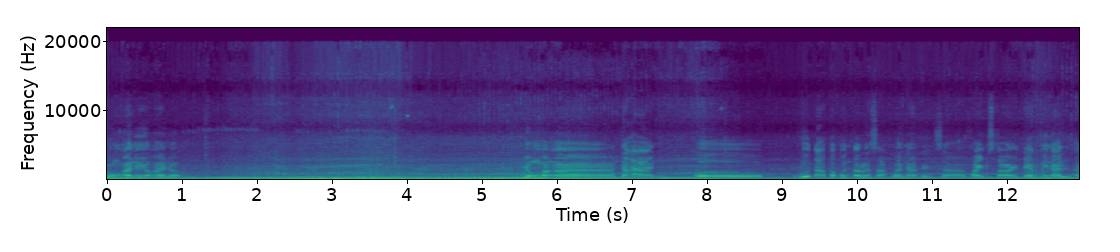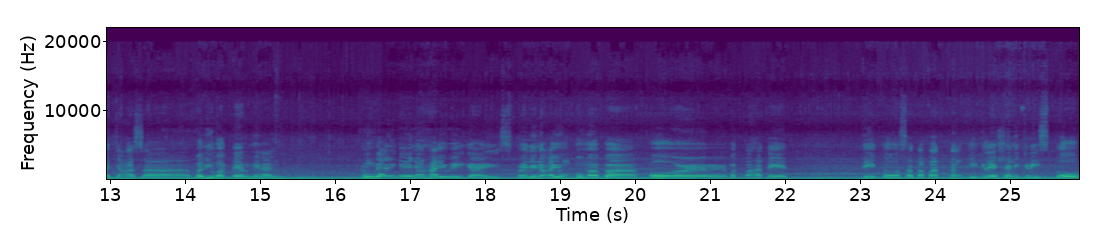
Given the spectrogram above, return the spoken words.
kung ano yung ano yung mga daan o ruta papunta ron sa aqua natin sa 5 star terminal at saka sa Baliwag terminal. Kung galing kayo ng highway guys pwede na kayong bumaba or magpahatid dito sa tapat ng iglesia ni Cristo.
